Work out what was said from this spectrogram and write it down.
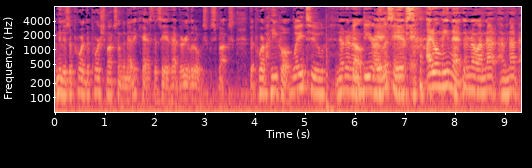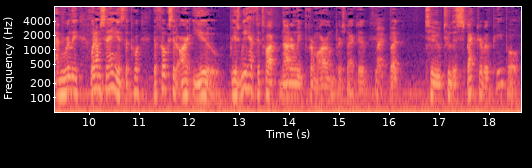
I mean, there's a poor the poor schmucks on the Metacast that say they have very little schmucks. The poor people. Way too No, no, no. endear our It- listeners. it- I don't mean that. No, no, I'm not. I'm not. I'm really. What I'm saying is the poor, the folks that aren't you, because we have to talk not only from our own perspective, Right. but to to the spectrum of people.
